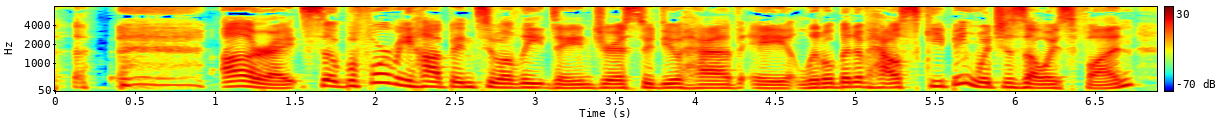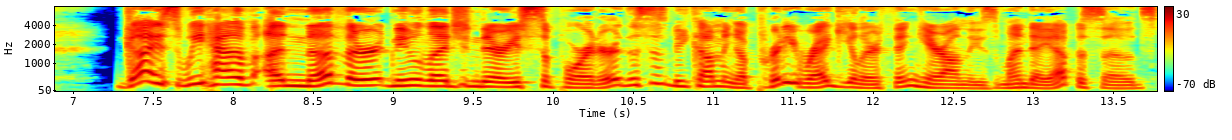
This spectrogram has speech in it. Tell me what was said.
All right. So before we hop into Elite Dangerous, we do have a little bit of housekeeping, which is always fun. Guys, we have another new legendary supporter. This is becoming a pretty regular thing here on these Monday episodes,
